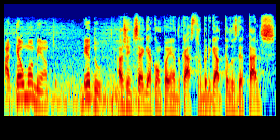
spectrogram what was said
até o momento. Edu. A gente segue acompanhando. Castro, obrigado pelos detalhes.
